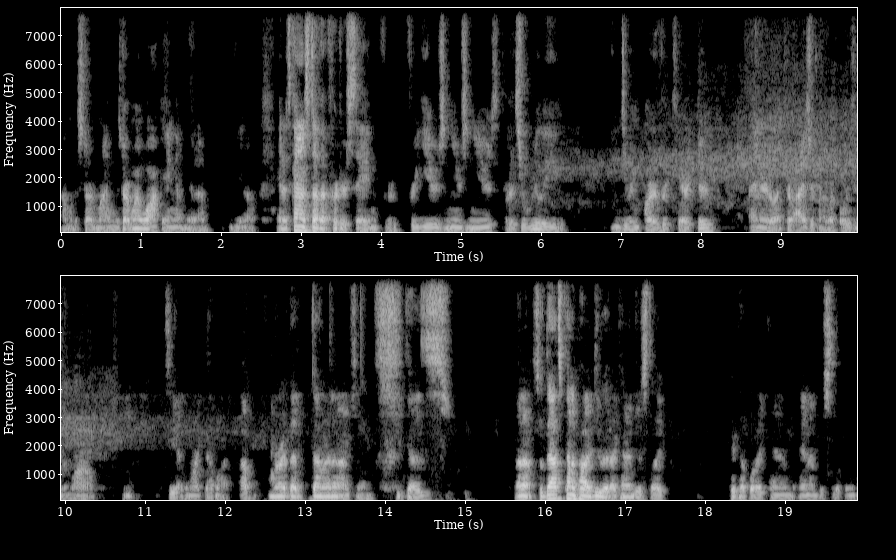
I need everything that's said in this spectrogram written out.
I'm gonna start my I'm gonna start my walking. I'm gonna you know, and it's kind of stuff I've heard her saying for for years and years and years. But it's a really endearing part of her character, and her like her eyes are kind of like always in the tomorrow. See, I can write that one uh, up. I'm gonna write that down right now actually, because I don't know. So that's kind of how I do it. I kind of just like pick up what I can, and I'm just looking.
